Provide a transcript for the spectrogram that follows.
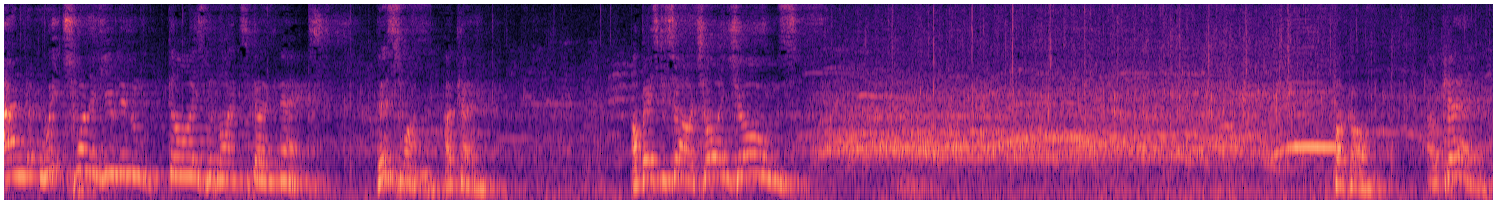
And which one of you little guys would like to go next? This one, okay. Our bass guitar, Charlie Jones. Fuck off. Okay.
